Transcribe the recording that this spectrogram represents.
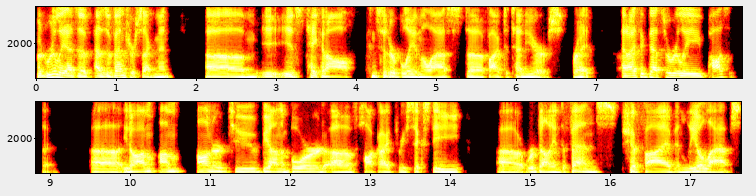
but really as a as a venture segment, um, it, it's taken off considerably in the last uh, five to ten years, right? And I think that's a really positive thing. Uh, you know, I'm I'm honored to be on the board of Hawkeye 360 uh, Rebellion Defense, Shift Five, and LeoLabs.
